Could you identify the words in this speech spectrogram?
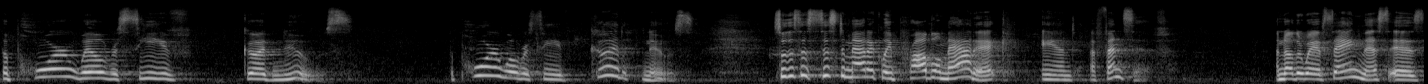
the poor will receive good news. The poor will receive good news. So this is systematically problematic and offensive. Another way of saying this is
